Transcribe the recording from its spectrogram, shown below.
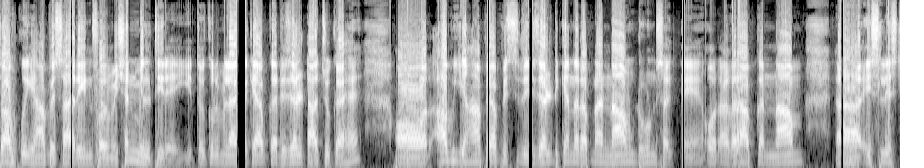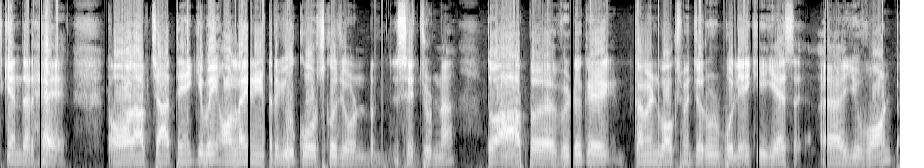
तो आपको यहाँ पे सारी इन्फॉर्मेशन मिलती रहेगी। तो कुल मिला के आपका रिज़ल्ट आ चुका है और अब यहाँ पे आप इस रिज़ल्ट के अंदर अपना नाम ढूंढ सकते हैं और अगर आपका नाम इस लिस्ट के अंदर है और आप चाहते हैं कि भाई ऑनलाइन इंटरव्यू कोर्स को जोड़, से जुड़ना तो आप वीडियो के कमेंट बॉक्स में ज़रूर बोलिए कि yes you want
